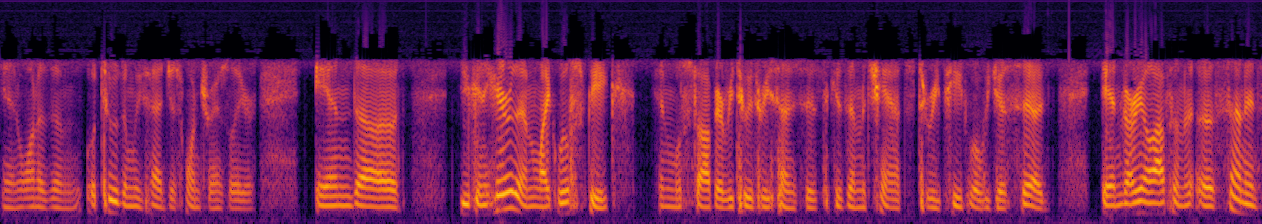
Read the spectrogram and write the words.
and one of them, well, two of them we've had just one translator, and uh, you can hear them like we'll speak, and we'll stop every two or three sentences to give them a chance to repeat what we just said. And very often, a sentence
